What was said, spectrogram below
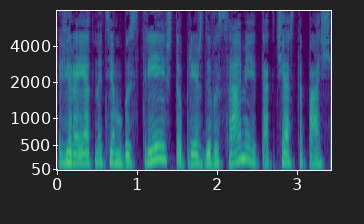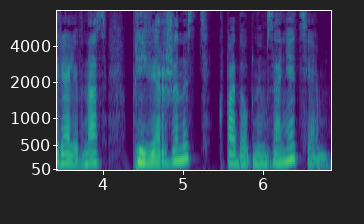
Вероятно, тем быстрее, что прежде вы сами так часто поощряли в нас приверженность к подобным занятиям.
